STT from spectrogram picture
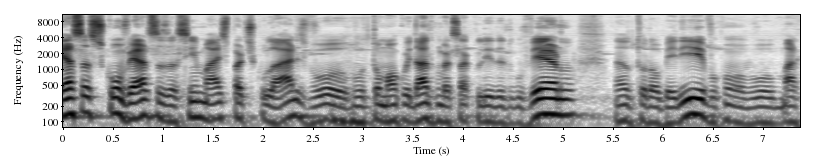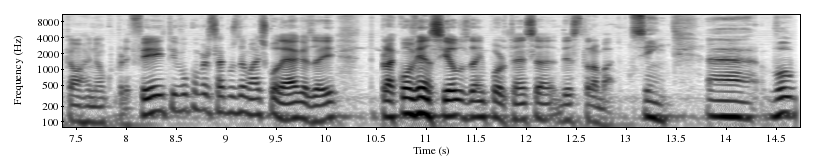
essas conversas assim mais particulares. Vou, uhum. vou tomar um cuidado, conversar com o líder do governo, né, doutor Alberi, vou, vou, marcar uma reunião com o prefeito e vou conversar com os demais colegas aí para convencê-los da importância desse trabalho. Sim. Uh, vou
